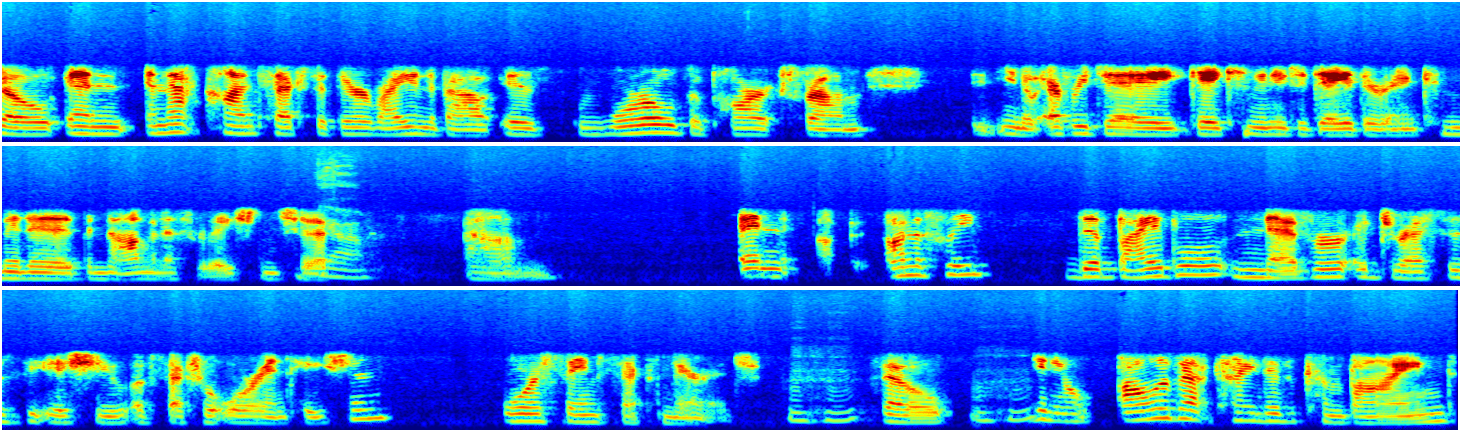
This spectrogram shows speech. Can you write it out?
so in in that context that they're writing about is worlds apart from you know everyday gay community today. They're in committed monogamous relationships. Yeah. Um, and uh, honestly, the Bible never addresses the issue of sexual orientation or same sex marriage. hmm So, hmm you know, all of that kind of combined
